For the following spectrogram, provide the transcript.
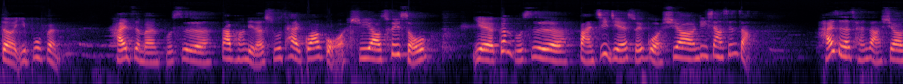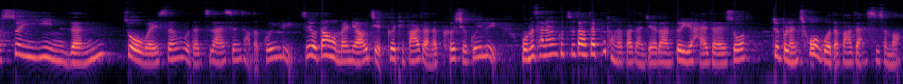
的一部分。孩子们不是大棚里的蔬菜瓜果，需要催熟，也更不是反季节水果需要逆向生长。孩子的成长需要顺应人。作为生物的自然生长的规律，只有当我们了解个体发展的科学规律，我们才能够知道在不同的发展阶段，对于孩子来说最不能错过的发展是什么。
